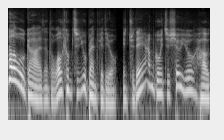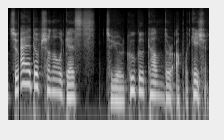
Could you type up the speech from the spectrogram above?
Hello guys and welcome to new brand video. In today I'm going to show you how to add optional guests to your Google Calendar application.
